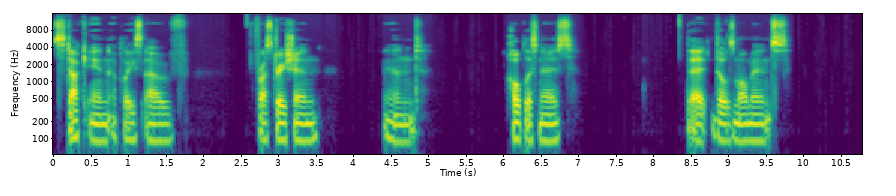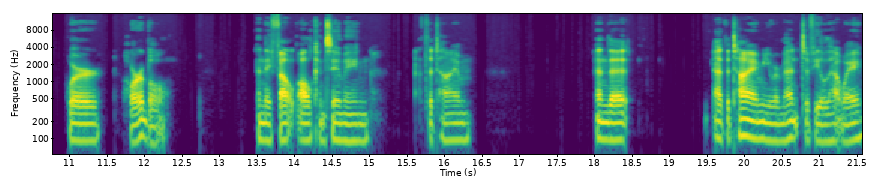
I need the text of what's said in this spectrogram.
stuck in a place of frustration and hopelessness that those moments were horrible and they felt all consuming at the time? And that at the time you were meant to feel that way.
